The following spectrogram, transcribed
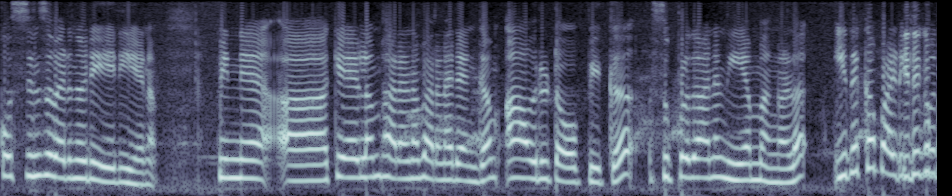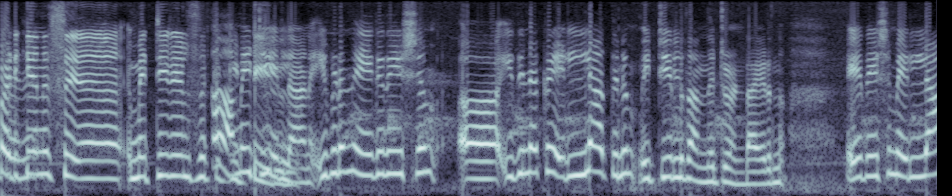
ക്വസ്റ്റ്യൻസ് വരുന്ന ഒരു ഏരിയയാണ് പിന്നെ കേരളം ഭരണ ഭരണരംഗം ആ ഒരു ടോപ്പിക്ക് സുപ്രധാന നിയമങ്ങൾ ഇതൊക്കെ ഇതൊക്കെ പഠിക്കാൻ മെറ്റീരിയൽസ് മെറ്റീരിയലാണ് ഇവിടെ നിന്ന് ഏകദേശം ഇതിനൊക്കെ എല്ലാത്തിനും മെറ്റീരിയൽ തന്നിട്ടുണ്ടായിരുന്നു. ഏകദേശം എല്ലാ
